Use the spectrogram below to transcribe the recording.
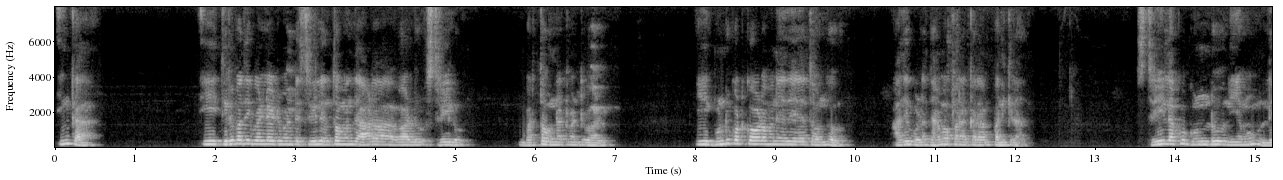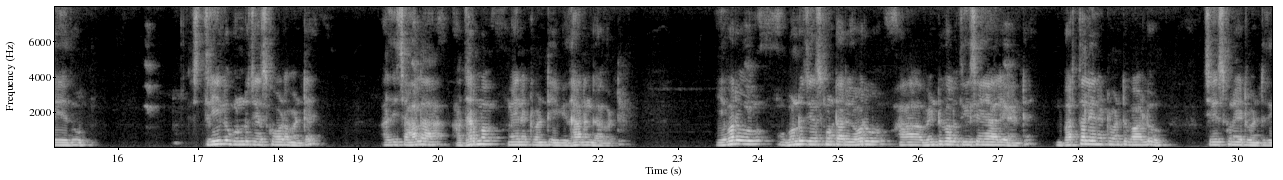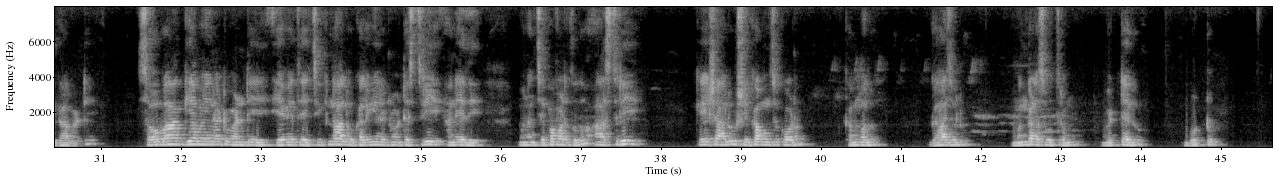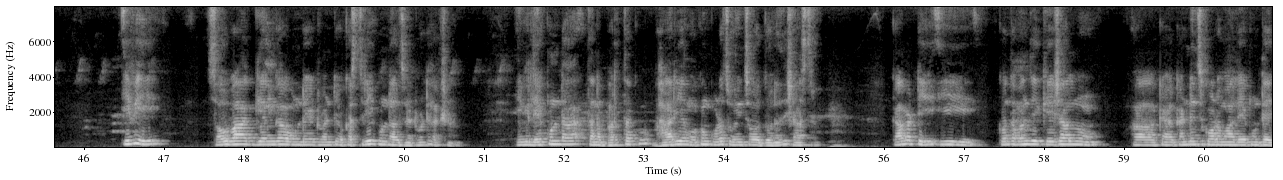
ఇంకా ఈ తిరుపతికి వెళ్ళేటువంటి స్త్రీలు ఎంతోమంది ఆడవాళ్ళు స్త్రీలు భర్త ఉన్నటువంటి వాళ్ళు ఈ గుండు కొట్టుకోవడం అనేది ఏదైతే ఉందో అది కూడా ధర్మపరకరం పనికిరాదు. స్త్రీలకు గుండు నియమం లేదు. స్త్రీలు గుండు చేసుకోవడం అంటే అది చాలా అధర్మమైనటువంటి విధానం కాబట్టి. ఎవరు గుండు చేసుకుంటారు ఎవరు ఆ వెంట్రుకలు తీసేయాలి అంటే భర్త లేనటువంటి వాళ్ళు చేసుకునేటువంటిది కాబట్టి సౌభాగ్యమైనటువంటి ఏవైతే చిహ్నాలు కలిగినటువంటి స్త్రీ అనేది మనం చెప్పబడుతుందో ఆ స్త్రీ కేశాలు శిఖ ఉంచుకోవడం కమ్మలు గాజులు మంగళసూత్రము మెట్టెలు బొట్టు. ఇవి సౌభాగ్యంగా ఉండేటువంటి ఒక స్త్రీకి ఉండాల్సినటువంటి లక్షణం. ఇవి లేకుండా తన భర్తకు భార్య ముఖం కూడా చూపించవద్దు అనేది శాస్త్రం. కాబట్టి ఈ కొంతమంది కేశాలను ఖండించుకోవడమా లేకుంటే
